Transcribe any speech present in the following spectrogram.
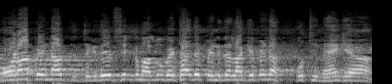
ਮੋੜਾ ਪਿੰਡ ਆ, ਜਗਦੇਵ ਸਿੰਘ ਕਮਾਲੂ ਬੈਠਾ ਇਹਦੇ ਪਿੰਡ ਦੇ ਲਾਗੇ ਪਿੰਡ ਉੱਥੇ ਮੈਂ ਗਿਆ।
